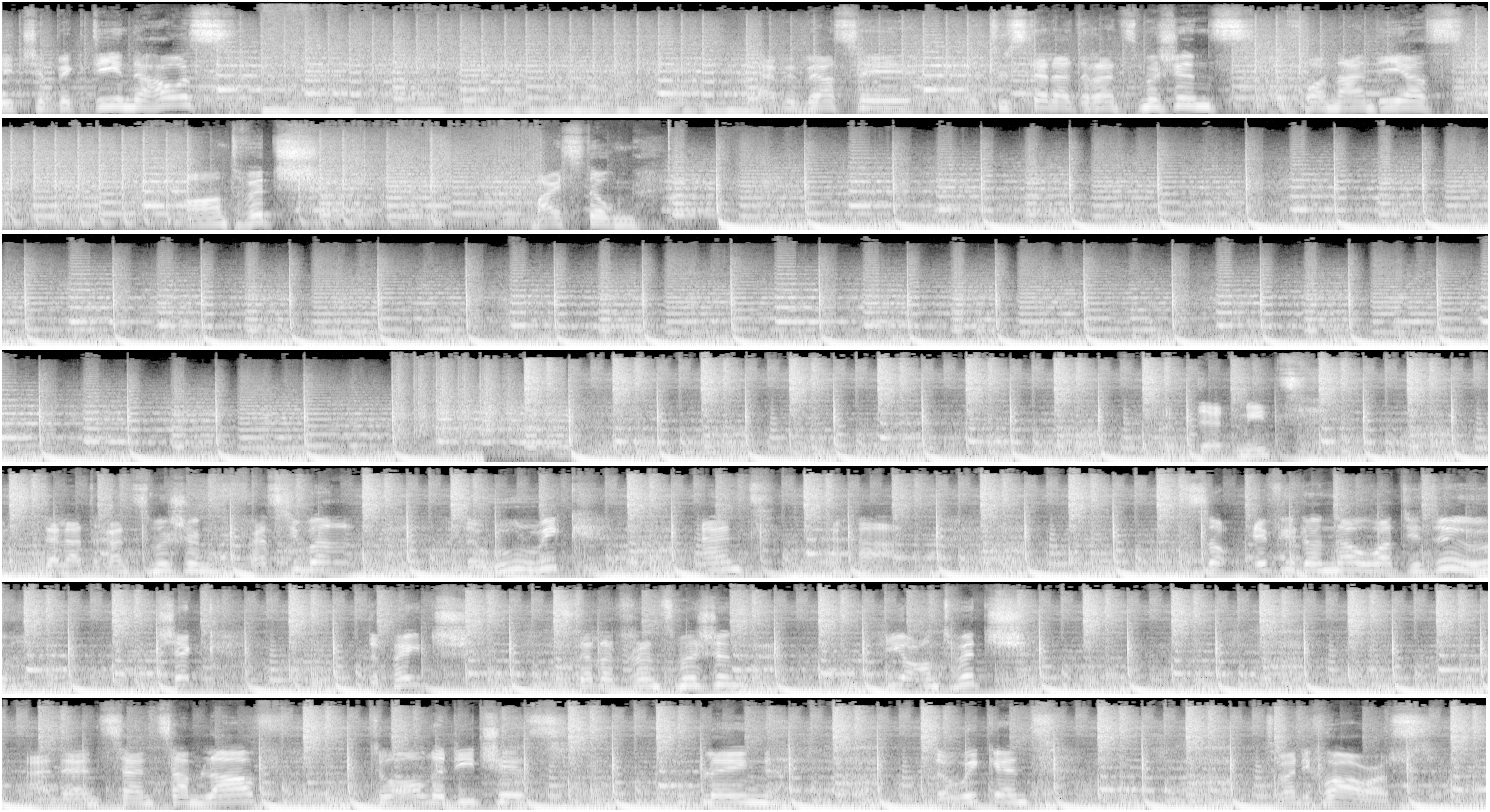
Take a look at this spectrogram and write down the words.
DJ Big D in the house. Happy birthday to Stellar Transmissions for 90 years on Twitch. Milestone. means Transmission Festival the whole week. And so, if you don't know what to do, check the page Stellar Transmission here on Twitch. And then send some love to all the DJs who playing the weekend 24 hours.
